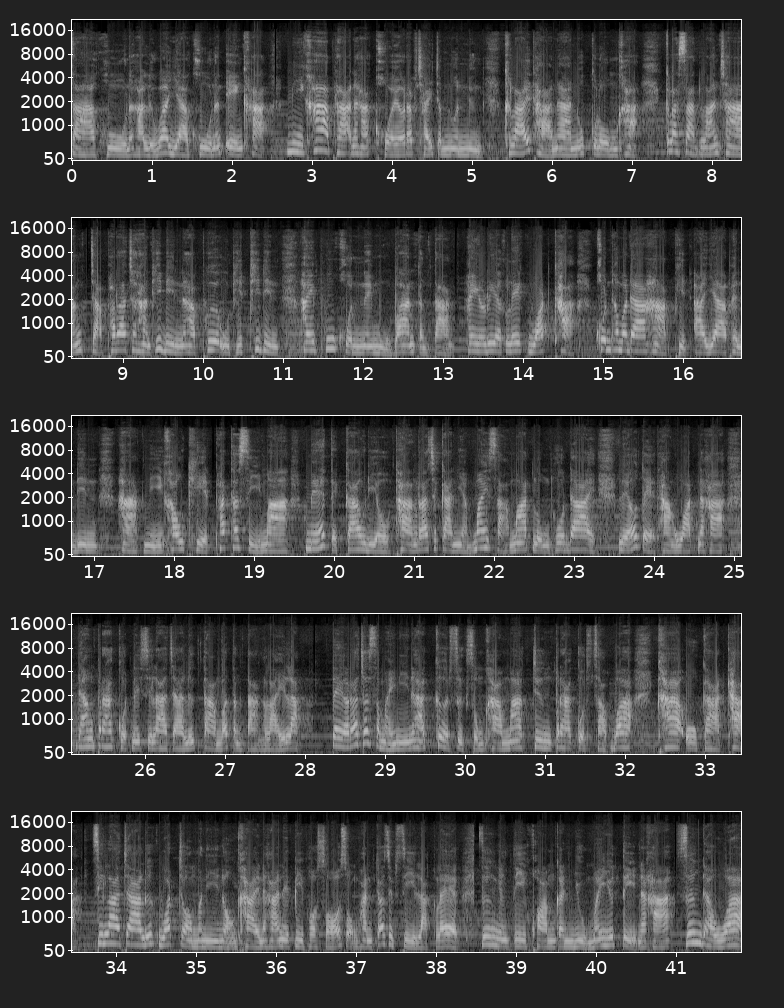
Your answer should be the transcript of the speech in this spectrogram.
สาคูนะคะ หรือว่ายาคูนั่นเองค่ะ มีค่าพระนะคะคอยรับใช้จำนวนหนึ่งคล้ายฐานานุกรมค่ะ กษัตริย์ล้านช้างจะพระราชทานที่ดินนะคะ เพื่ออุทิศที่ดินให้ผู้คนในหมู่บ้านต่างๆ ให้เรียกเลขวัดค่ะ คนธรรมดาหากผิดอาญาแผ่นดิน หากหนีเข้าเขตพัทสีมา แม้แต่ก้าวเดียวทาางราชการเนี่ยไม่สามารถลงโทษได้ แล้วแต่ทางวัดนะคะ ดังปรากฏในศิลาจารึกตามวัดต่างๆ หลายหลักแต่รัชสมัยนี้นะคะเกิดศึกสงครามมากจึงปรากฏศัพท์ว่าค่าโอกาสค่ะ ศิลาจารึกวัดจอมมณีหนองคายนะคะ ในปีพศ 2094 หลักแรก ซึ่งยังตีความกันอยู่ไม่ยุตินะคะ ซึ่งเดาว่า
